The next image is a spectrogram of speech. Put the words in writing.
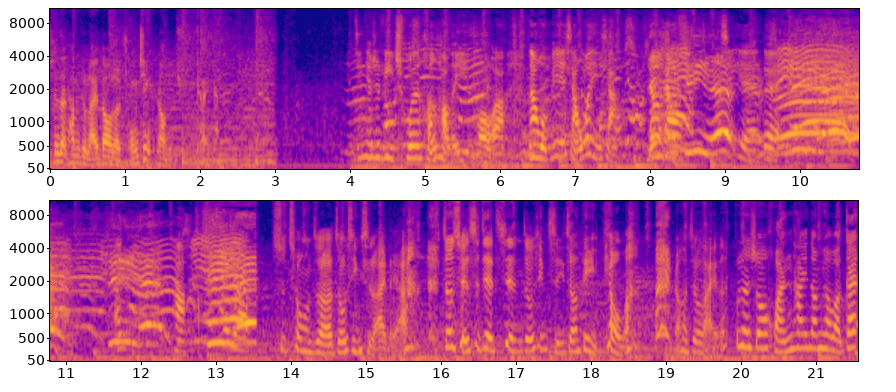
现在他们就来到了重庆，让我们去看一看。今天是立春，很好的一头啊。那我们也想问一下，要叫金爷，金爷对，金爷，金爷好，金爷是冲着周星驰来的呀，就全世界欠周星驰一张电影票嘛，然后就来了。不能说还他一张票吧，该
